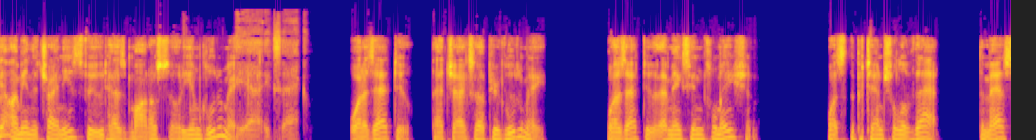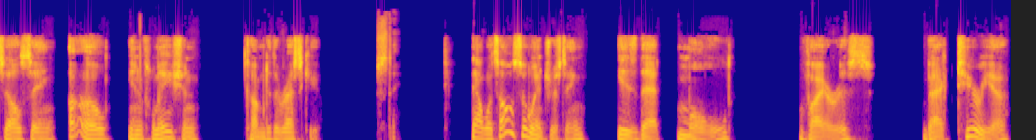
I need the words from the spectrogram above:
Yeah. I mean, the Chinese food has monosodium glutamate. Yeah, exactly. What does that do? That jacks up your glutamate. What does that do? That makes inflammation. What's the potential of that? The mast cell saying, uh oh, inflammation, come to the rescue. Interesting. Now, what's also interesting is that mold, virus, bacteria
